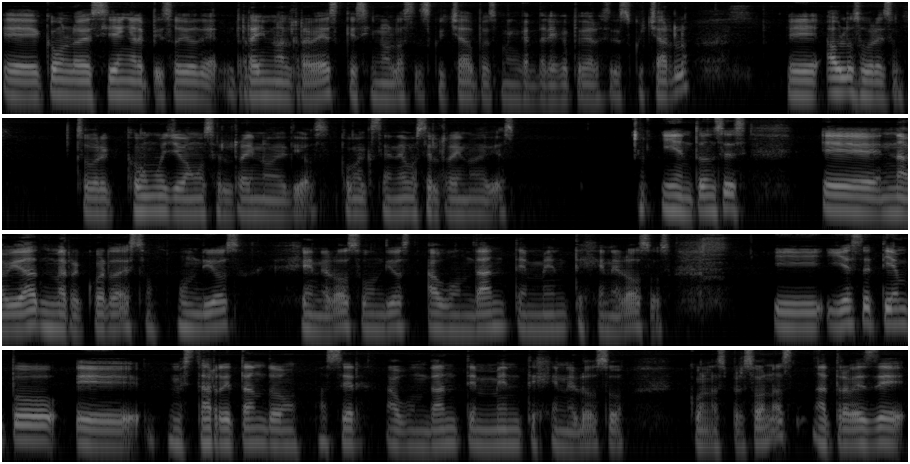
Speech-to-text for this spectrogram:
eh, como lo decía en el episodio de Reino al revés, que si no lo has escuchado, pues me encantaría que pudieras escucharlo. Eh, hablo sobre eso, sobre cómo llevamos el reino de Dios, cómo extendemos el reino de Dios. Y entonces, eh, Navidad me recuerda esto, un Dios generoso, un Dios abundantemente generosos. Y, este tiempo eh, me está retando a ser abundantemente generoso con las personas a través de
